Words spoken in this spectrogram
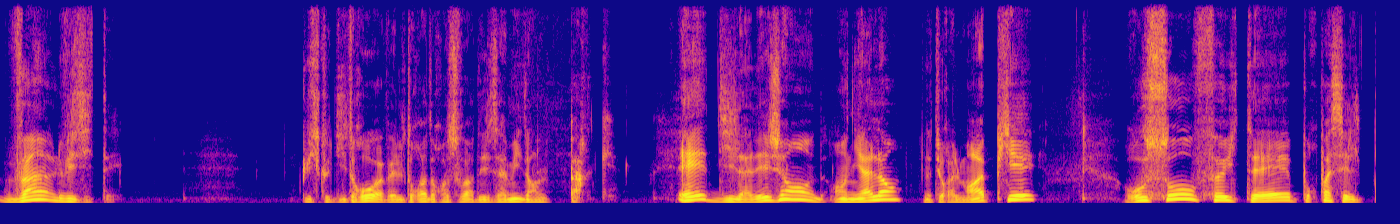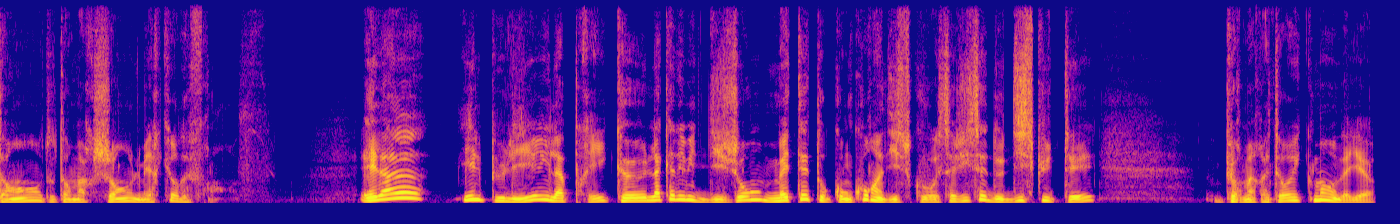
vint le visiter, puisque Diderot avait le droit de recevoir des amis dans le parc. Et, dit la légende, en y allant, naturellement à pied, Rousseau feuilletait pour passer le temps tout en marchant le Mercure de France. Et là, il put lire, il apprit que l'Académie de Dijon mettait au concours un discours. Il s'agissait de discuter, purement rhétoriquement d'ailleurs,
